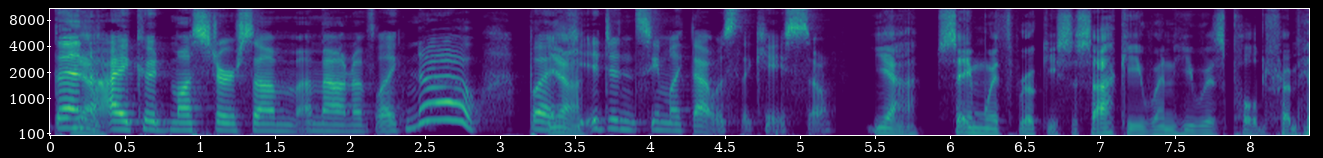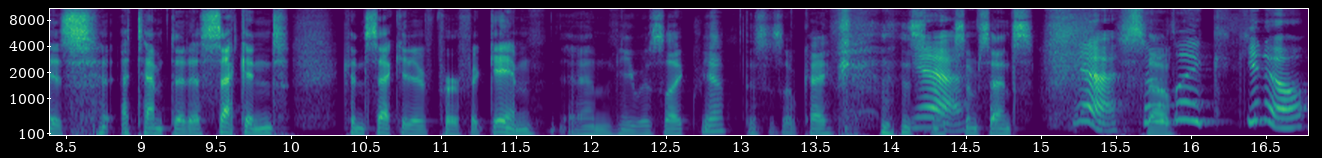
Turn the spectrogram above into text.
then Yeah. I could muster some amount of like, no. But Yeah. it didn't seem like that was the case. So Yeah, same with Roki Sasaki when he was pulled from his attempt at a second consecutive perfect game, and he was like, "Yeah, this is okay. this Yeah. makes some sense." yeah, so, So- like you know,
